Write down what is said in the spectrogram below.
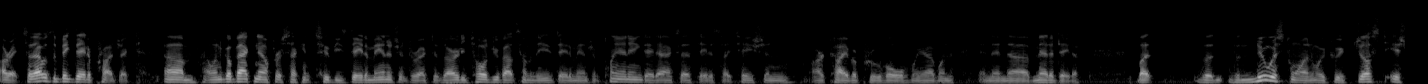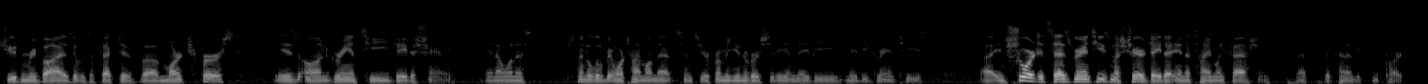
All right, so that was the big data project. Um, I want to go back now for a second to these data management directives. I already told you about some of these, data management planning, data access, data citation, archive approval, we have one, and then uh, metadata. But the, the newest one, which we've just issued and revised, it was effective uh, March 1st, is on grantee data sharing. And I want to spend a little bit more time on that since you're from a university and maybe, maybe grantees. Uh, in short, it says grantees must share data in a timely fashion. That's the kind of the key part.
